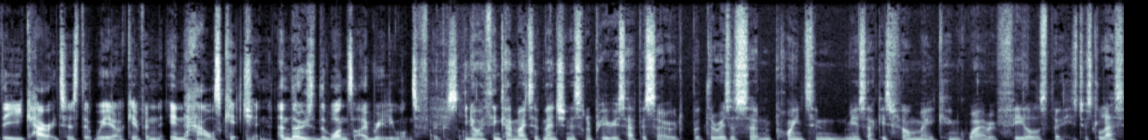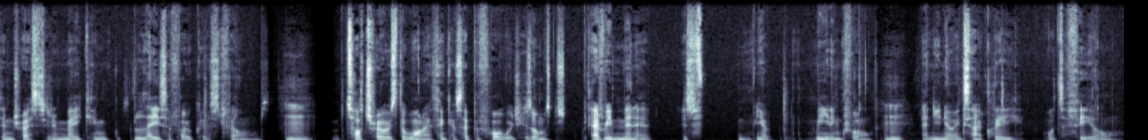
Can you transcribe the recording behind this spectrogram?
the characters that we are given in Howl's kitchen. And those are the ones that I really want to focus on. You know, I think I might have mentioned this on a previous episode, but there is a certain point in Miyazaki's filmmaking where it feels that he's just less interested in making laser focused films. Mm. Totoro is the one I think I've said before, which is almost every minute is you know meaningful, Mm. and you know exactly what to feel,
